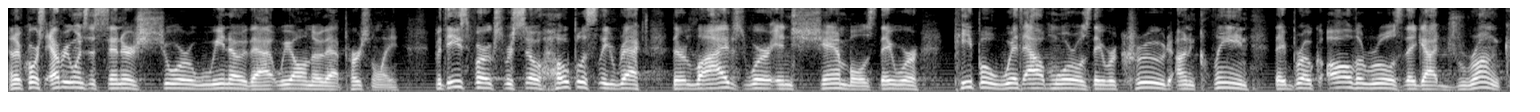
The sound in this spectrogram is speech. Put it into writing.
And of course, everyone's a sinner. Sure, we know that. We all know that personally. But these folks were so hopelessly wrecked. Their lives were in shambles. They were people without morals. They were crude, unclean. They broke all the rules. They got drunk.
